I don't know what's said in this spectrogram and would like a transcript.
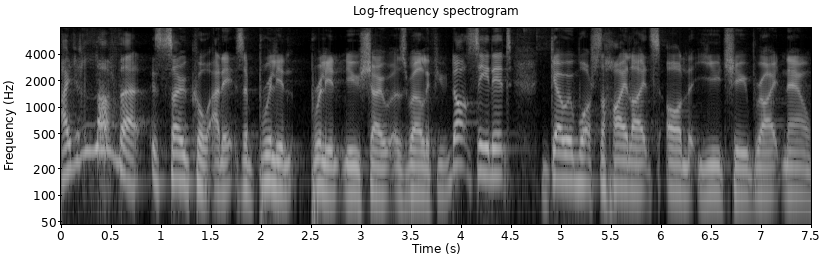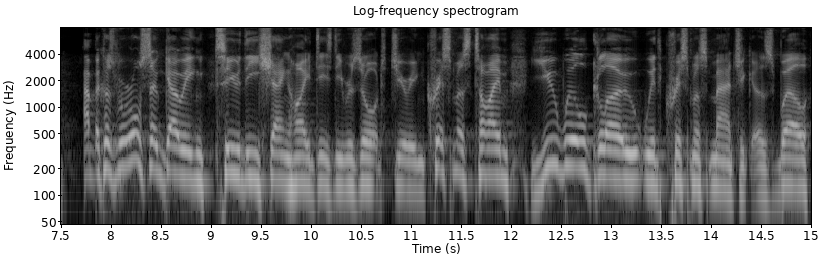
I just love that. It's so cool. And it's a brilliant, brilliant new show as well. If you've not seen it, go and watch the highlights on YouTube right now. And because we're also going to the Shanghai Disney Resort during Christmas time, you will glow with Christmas magic as well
